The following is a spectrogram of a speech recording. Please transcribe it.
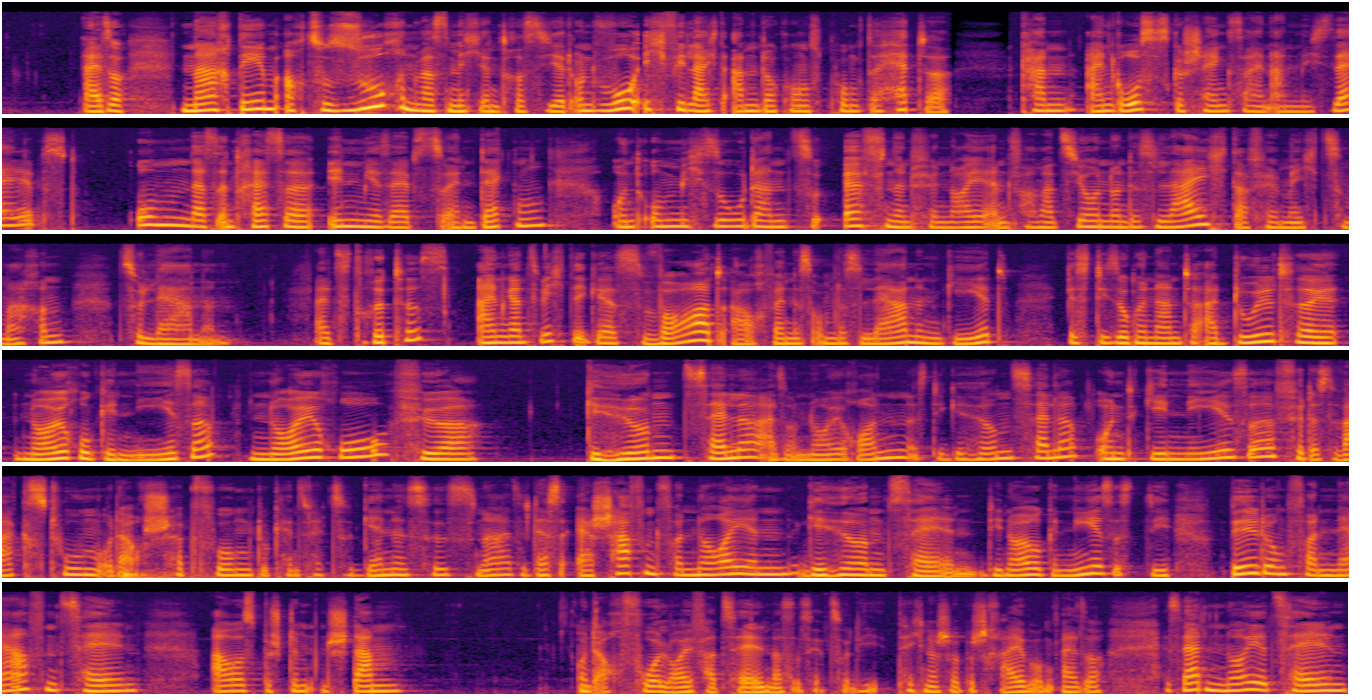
Also nach dem auch zu suchen, was mich interessiert und wo ich vielleicht Andockungspunkte hätte, kann ein großes Geschenk sein an mich selbst, um das Interesse in mir selbst zu entdecken und um mich so dann zu öffnen für neue Informationen und es leichter für mich zu machen, zu lernen. Als drittes, ein ganz wichtiges Wort, auch wenn es um das Lernen geht, ist die sogenannte adulte Neurogenese. Neuro für Gehirnzelle, also Neuron ist die Gehirnzelle und Genese für das Wachstum oder auch Schöpfung, du kennst vielleicht so Genesis, ne? also das Erschaffen von neuen Gehirnzellen. Die Neurogenese ist die Bildung von Nervenzellen aus bestimmten Stamm- und auch Vorläuferzellen, das ist jetzt so die technische Beschreibung. Also es werden neue Zellen,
